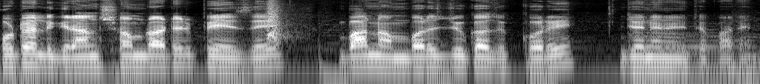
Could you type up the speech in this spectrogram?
হোটেল গ্র্যান্ড সম্রাটের পেজে বা নম্বরে যোগাযোগ করে জেনে নিতে পারেন।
